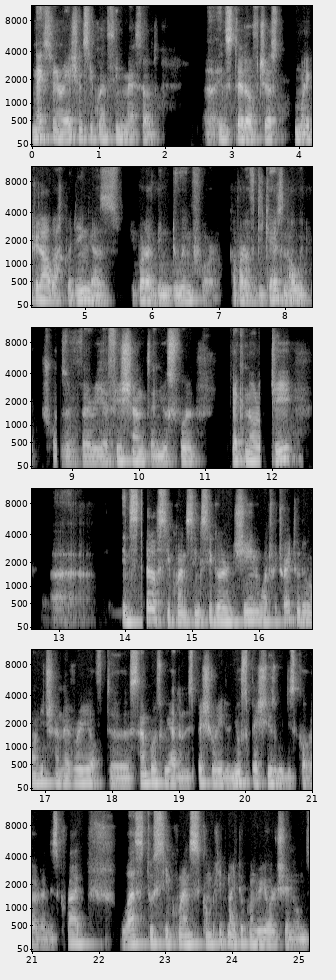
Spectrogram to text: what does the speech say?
next generation sequencing methods uh, instead of just molecular barcoding as people have been doing for a couple of decades now, which was a very efficient and useful technology. Uh, instead of sequencing single gene, what we try to do on each and every of the samples we had, and especially the new species we discovered and described, was to sequence complete mitochondrial genomes.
